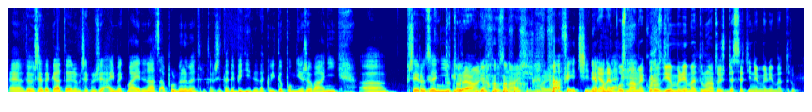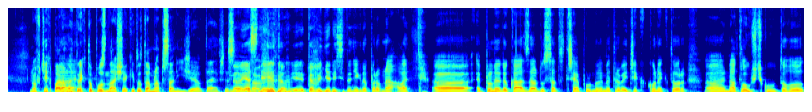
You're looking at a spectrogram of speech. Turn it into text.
Eh, dobře, tak já to jenom řeknu, že iMac má 11,5 mm, takže tady vidíte takovýto poměřování uh, přirození. Tak jako kdo to kdo, reálně kdo pozná, má větší nebo Já nepoznám ne. jako rozdíl milimetru na tož desetiny milimetru. No v těch parametrech ale... to poznáš, jak je to tam napsaný, že jo? To je přesně No jasně, je to, je to vidět, když si to někdo porovná, ale uh, Apple nedokázal dostat 3,5 mm jack konektor uh, na tloušťku toho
